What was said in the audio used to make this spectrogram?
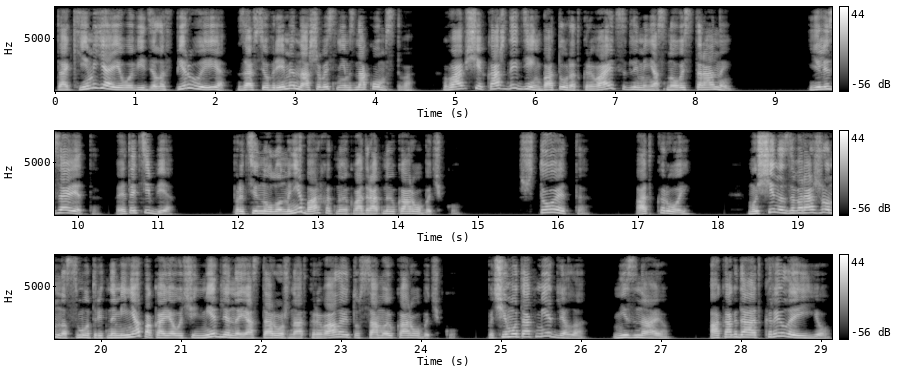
Таким я его видела впервые за все время нашего с ним знакомства. Вообще, каждый день Батур открывается для меня с новой стороны. «Елизавета, это тебе». Протянул он мне бархатную квадратную коробочку. «Что это?» «Открой». Мужчина завороженно смотрит на меня, пока я очень медленно и осторожно открывала эту самую коробочку. Почему так медлила? Не знаю. А когда открыла ее,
